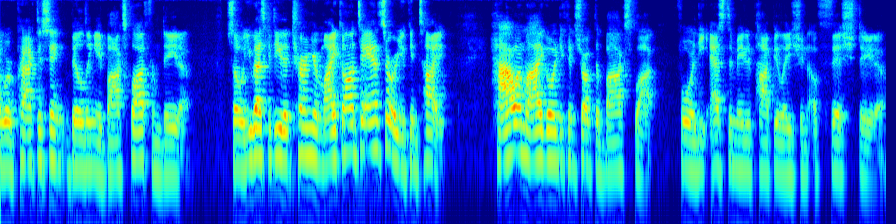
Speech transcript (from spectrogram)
we're practicing building a box plot from data. So you guys can either turn your mic on to answer or you can type. How am I going to construct a box plot for the estimated population of fish data?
